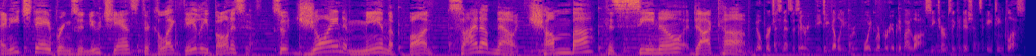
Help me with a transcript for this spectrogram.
and each day brings a new chance to collect daily bonuses. So join me in the fun. Sign up now at ChumbaCasino.com. No purchase necessary. VGW. Void were prohibited by law. See terms and conditions. 18 plus.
